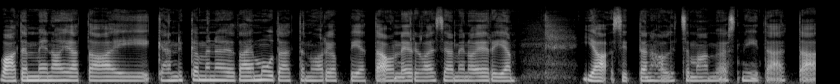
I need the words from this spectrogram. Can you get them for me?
vaatemenoja tai kännykkämenoja tai muuta, että nuori oppii, että on erilaisia menoeriä ja sitten hallitsemaan myös niitä, että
